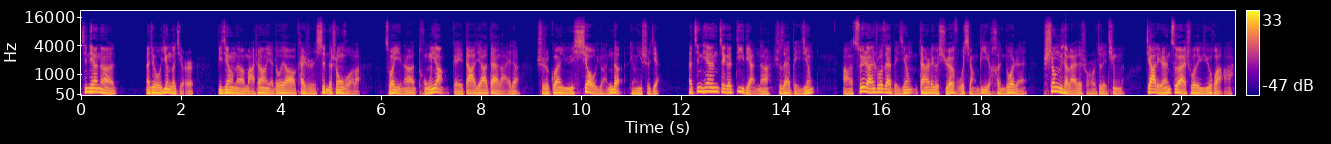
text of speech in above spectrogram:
今天呢，那就应个景儿，毕竟呢，马上也都要开始新的生活了，所以呢，同样给大家带来的是关于校园的灵异事件。那今天这个地点呢是在北京，啊，虽然说在北京，但是这个学府想必很多人生下来的时候就得听的，家里人最爱说的一句话啊。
